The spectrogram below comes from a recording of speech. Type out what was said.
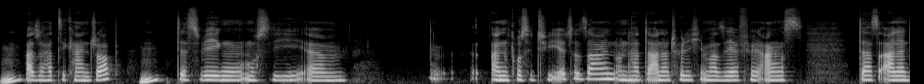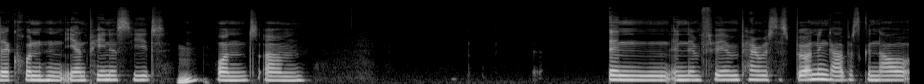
Hm. Also hat sie keinen Job. Hm. Deswegen muss sie ähm, eine Prostituierte sein und hat da natürlich immer sehr viel Angst, dass einer der Kunden ihren Penis sieht hm. und ähm, in, in dem Film Paris is Burning gab es genau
